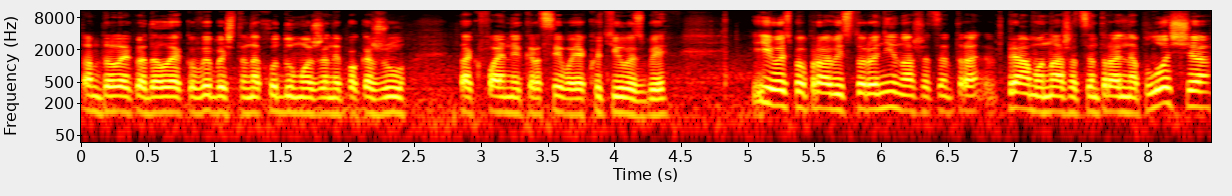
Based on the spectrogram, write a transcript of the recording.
Там далеко-далеко, вибачте, на ходу може не покажу так файно і красиво, як хотілося би. І ось по правій стороні наша центра... прямо наша центральна площа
